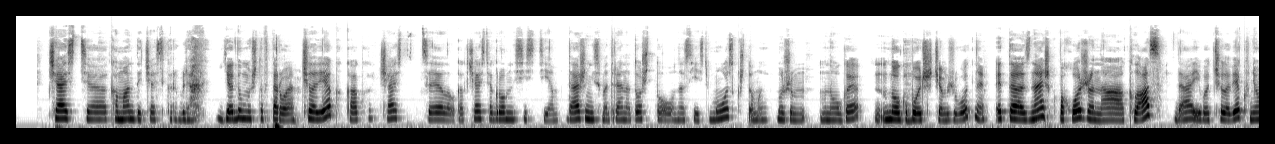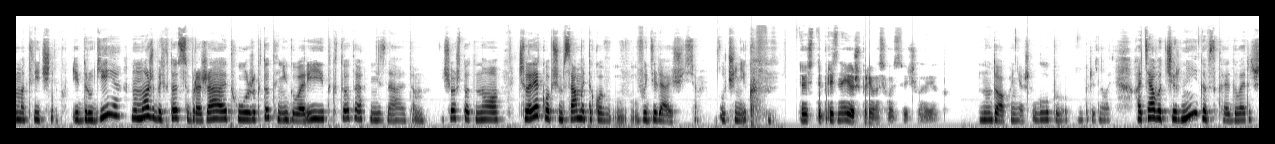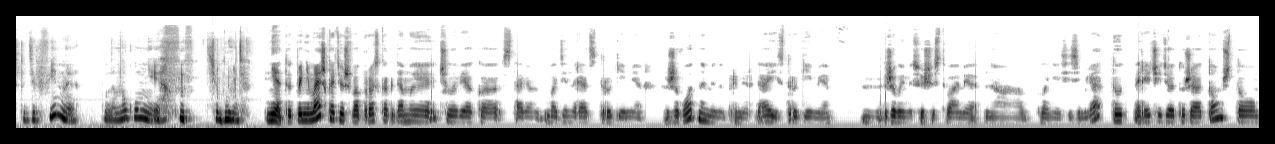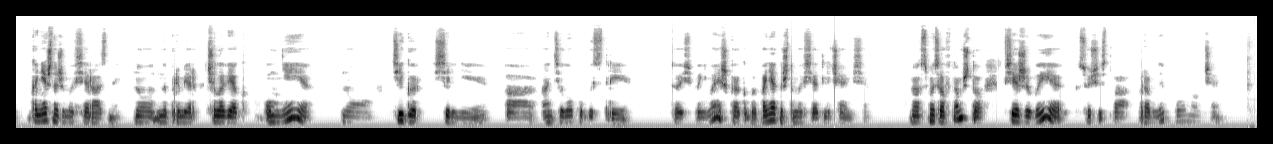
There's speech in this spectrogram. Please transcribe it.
Часть э, команды, часть корабля. Я думаю, что второе. Человек как часть целого, как часть огромной системы. Даже несмотря на то, что у нас есть мозг, что мы можем многое, много больше, чем животные, это, знаешь, похоже на класс, да, и вот человек в нем отличник. И другие, ну, может быть, кто-то соображает хуже, кто-то не говорит, кто-то, не знаю, там, еще что-то, но человек, в общем, самый такой выделяющийся ученик. То есть ты признаешь превосходство человека? Ну да, конечно, глупо не признавать. Хотя вот Черниговская говорит, что дельфины намного умнее, чем люди. Нет, тут понимаешь, Катюш, вопрос, когда мы человека ставим в один ряд с другими животными, например, да, и с другими живыми существами на планете Земля, тут речь идет уже о том, что, конечно же, мы все разные. Но, например, человек умнее, но тигр сильнее, а антилопа быстрее. То есть, понимаешь, как бы понятно, что мы все отличаемся. Но смысл в том, что все живые существа равны по умолчанию.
